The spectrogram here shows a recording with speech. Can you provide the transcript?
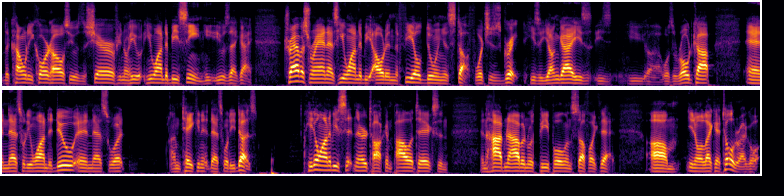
the county courthouse. He was the sheriff. You know, he, he wanted to be seen. He, he was that guy. Travis ran as he wanted to be out in the field doing his stuff, which is great. He's a young guy. He's he's he uh, was a road cop, and that's what he wanted to do, and that's what I'm taking it. That's what he does. He don't want to be sitting there talking politics and and hobnobbing with people and stuff like that. Um, you know, like I told her, I go,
